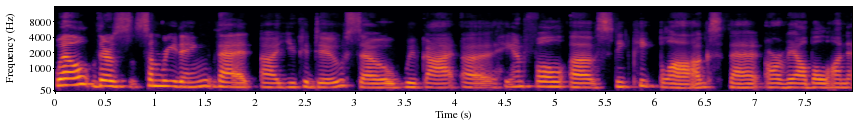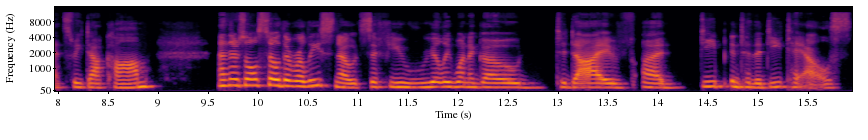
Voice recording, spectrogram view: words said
Well, there's some reading that uh, you could do. So we've got a handful of sneak peek blogs that are available on netsuite.com. And there's also the release notes if you really want to go to dive uh, deep into the details.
